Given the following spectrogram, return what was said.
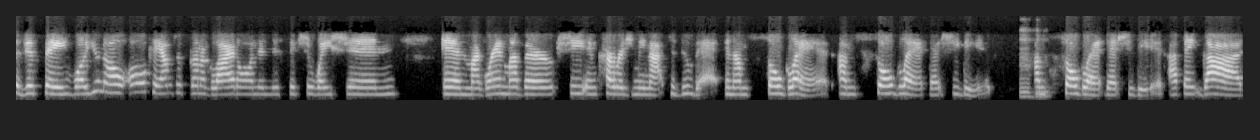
to just say well you know oh, okay i'm just going to glide on in this situation. And my grandmother she encouraged me not to do that. And i'm so glad i'm so glad that she did mhm. i'm so glad that she did i thank god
